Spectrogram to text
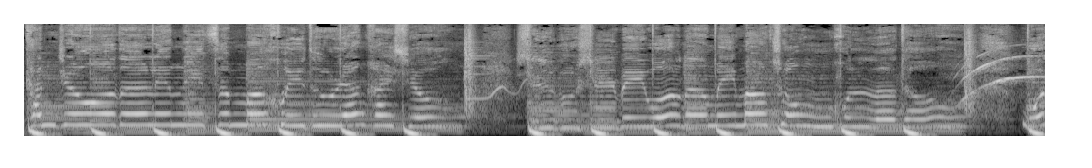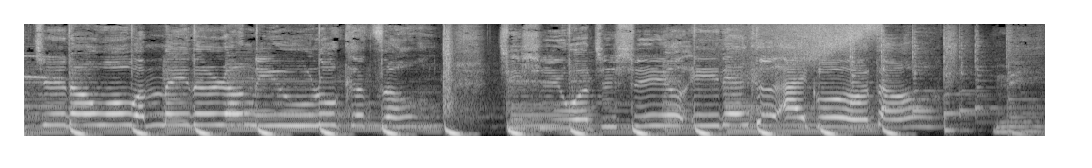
看着我的脸，你怎么会突然害羞？是不是被我的美貌冲昏了头？我知道我完美的让你无路可走，其实我只是有一点可爱过头。你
